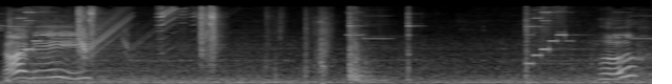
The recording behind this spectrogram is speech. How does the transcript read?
Time to eat. Huh?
